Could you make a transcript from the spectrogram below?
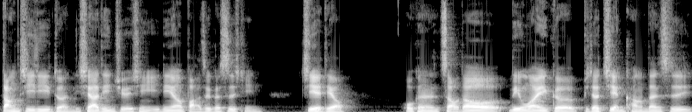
当机立断，你下定决心一定要把这个事情戒掉，我可能找到另外一个比较健康，但是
